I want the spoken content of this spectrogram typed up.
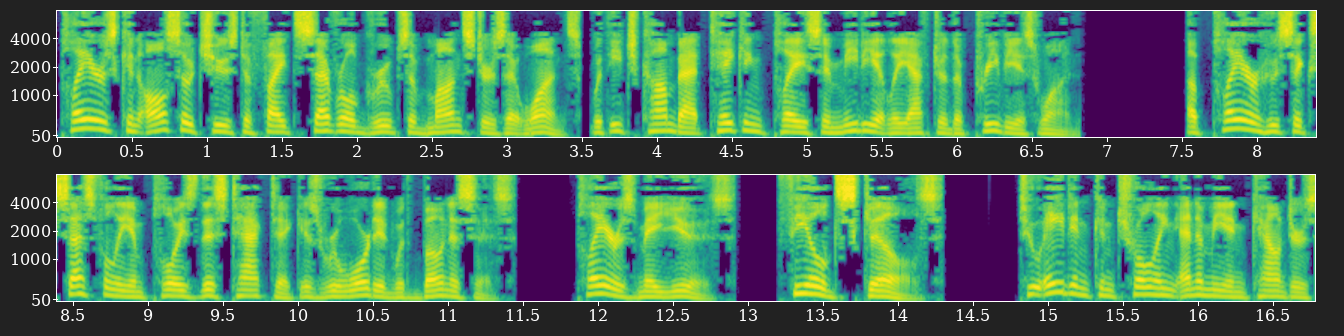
Players can also choose to fight several groups of monsters at once, with each combat taking place immediately after the previous one. A player who successfully employs this tactic is rewarded with bonuses. Players may use field skills to aid in controlling enemy encounters,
